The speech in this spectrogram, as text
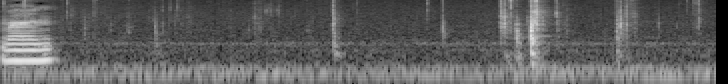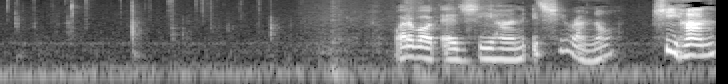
man. What about Ed Sheehan? It's Sheeran, no? Sheehan.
